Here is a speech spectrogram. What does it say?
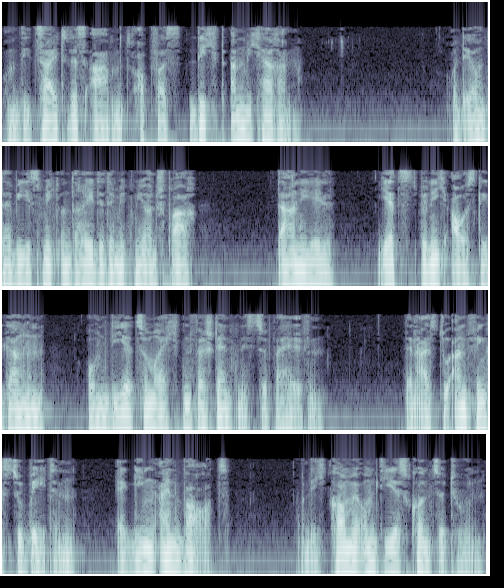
um die Zeit des Abendopfers dicht an mich heran. Und er unterwies mich und redete mit mir und sprach, Daniel, jetzt bin ich ausgegangen, um dir zum rechten Verständnis zu verhelfen. Denn als du anfingst zu beten, erging ein Wort, und ich komme, um dir es kundzutun.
